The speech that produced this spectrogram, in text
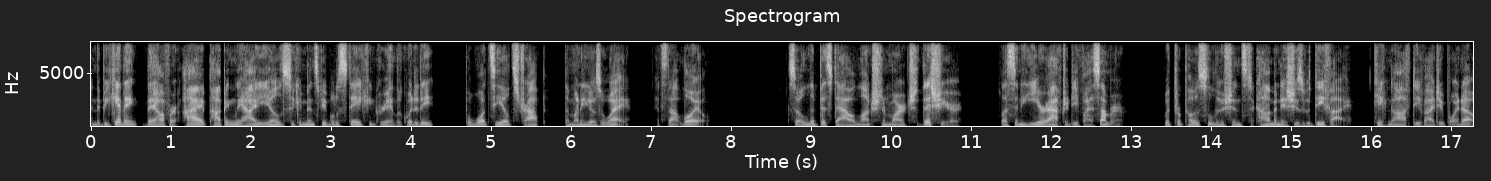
In the beginning, they offer eye poppingly high yields to convince people to stake and create liquidity, but once yields drop, the money goes away. It's not loyal. So Olympus DAO launched in March this year, less than a year after DeFi summer, with proposed solutions to common issues with DeFi, kicking off DeFi 2.0.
